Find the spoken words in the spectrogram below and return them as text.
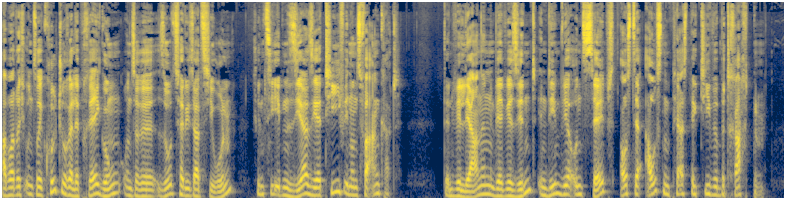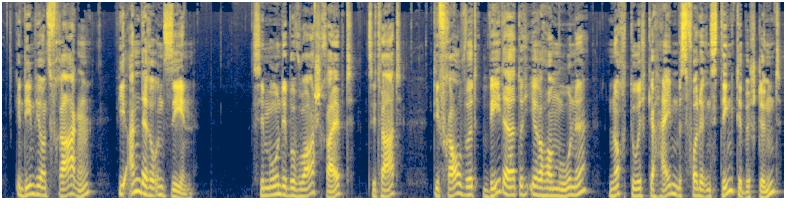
aber durch unsere kulturelle Prägung, unsere Sozialisation, sind sie eben sehr, sehr tief in uns verankert. Denn wir lernen, wer wir sind, indem wir uns selbst aus der Außenperspektive betrachten, indem wir uns fragen, wie andere uns sehen. Simone de Beauvoir schreibt, Zitat, die Frau wird weder durch ihre Hormone noch durch geheimnisvolle Instinkte bestimmt,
